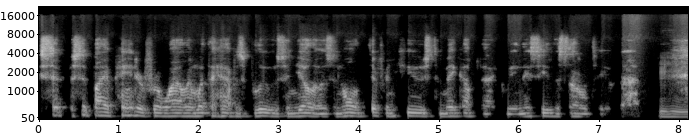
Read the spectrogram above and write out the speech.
Sit sit by a painter for a while, and what they have is blues and yellows and all different hues to make up that green. They see the subtlety of that. Mm-hmm.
